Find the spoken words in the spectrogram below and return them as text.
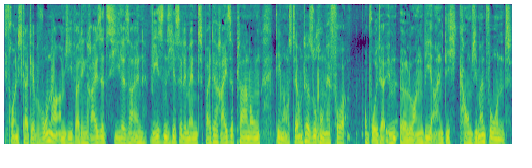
Die Freundlichkeit der Bewohner am jeweiligen Reiseziel sei ein wesentliches Element bei der Reiseplanung, ging aus der Untersuchung hervor. Obwohl ja in Erluangbi eigentlich kaum jemand wohnt.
